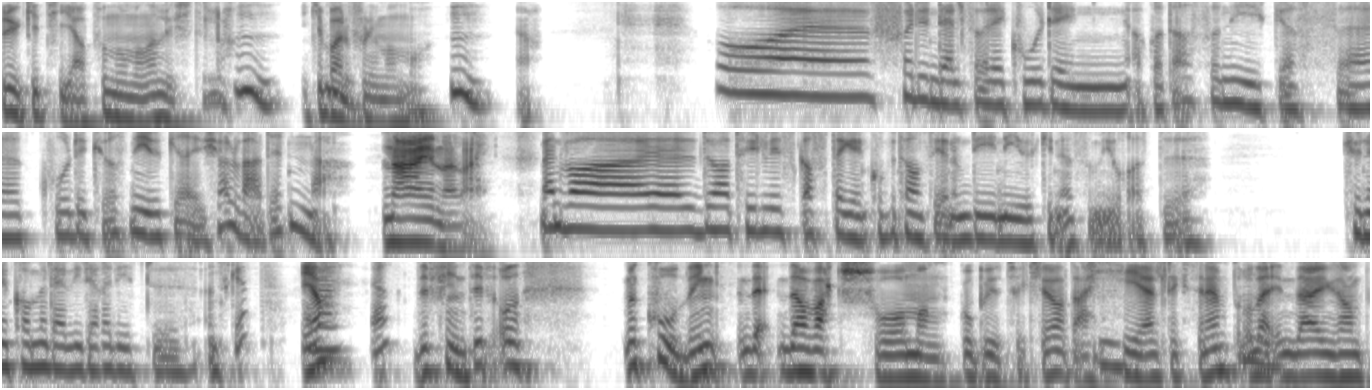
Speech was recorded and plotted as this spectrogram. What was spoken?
bruke tida på noe man har lyst til. Mm. Ikke bare fordi man må. Mm. Ja. Og eh, for din del så var det koding akkurat da, så ni ukers eh, kodekurs. Ni uker er jo ikke all verden, da. Nei, nei, nei. Men hva, eh, du har tydeligvis skaffet deg en kompetanse gjennom de ni ukene som gjorde at du kunne komme deg videre dit du ønsket? Ja. ja. Definitivt. Og med koding, det, det har vært så manko på utviklere at det er Mm. helt ekstremt. Og det, det er, ikke sant,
